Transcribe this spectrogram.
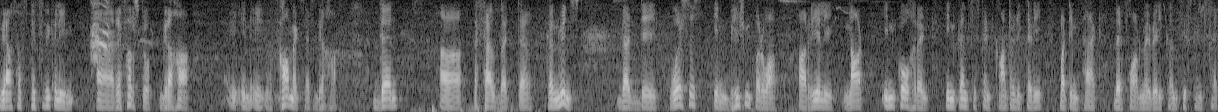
Vyasa specifically uh, refers to Graha, in, in, comets as Graha. Then uh, I felt that uh, convinced that the verses in Bhishma Parva are really not incoherent, inconsistent, contradictory, but in fact they form a very consistent set.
